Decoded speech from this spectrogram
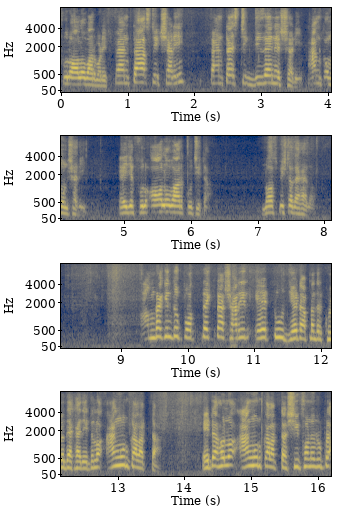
full all over body fantastic sari fantastic ডিজাইনের শাড়ি আনকমন শাড়ি। এই যে ফুল অল ওভার কুচিটা। ব্লাউজ পিসটা দেখা দাও। আমরা কিন্তু প্রত্যেকটা শাড়ির এ টু জেড আপনাদের খুলে দেখা দিই। এটা হলো আঙুর কালারটা এটা হলো আঙুর কালারটা শিফনের উপরে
